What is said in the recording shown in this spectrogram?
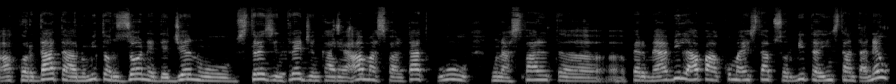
acordată anumitor zone de genul străzi întregi în care am asfaltat cu un asfalt uh, permeabil, apa acum este absorbită instantaneu,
